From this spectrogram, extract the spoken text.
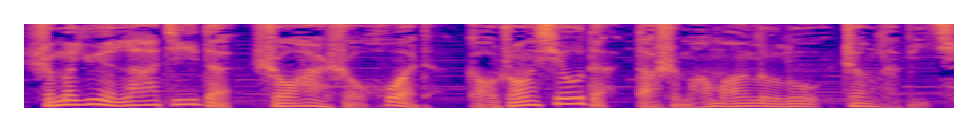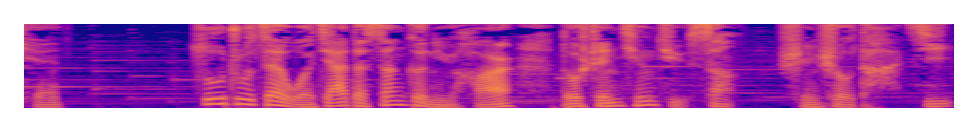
什么运垃圾的、收二手货的、搞装修的，倒是忙忙碌碌挣了笔钱。租住在我家的三个女孩都神情沮丧，深受打击。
